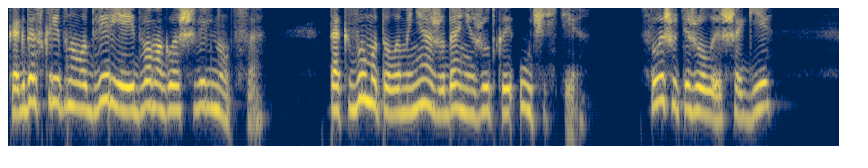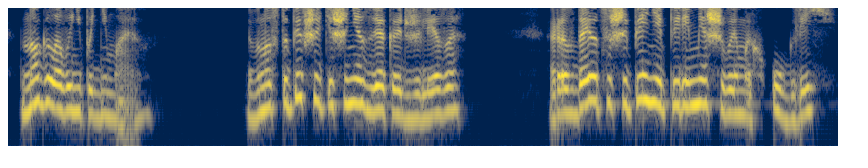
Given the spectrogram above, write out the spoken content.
Когда скрипнула дверь, я едва могла шевельнуться. Так вымотало меня ожидание жуткой участи. Слышу тяжелые шаги, но головы не поднимаю. В наступившей тишине звякает железо, раздается шипение перемешиваемых углей,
